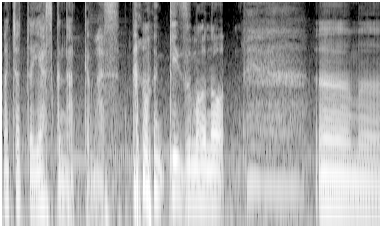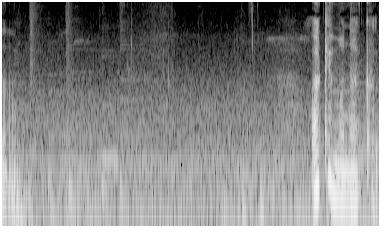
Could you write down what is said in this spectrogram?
まあ、ちょっと安くなってます。傷物。うんわけもなく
